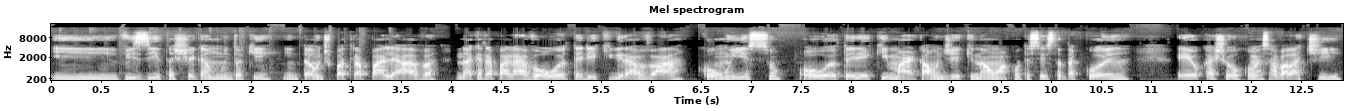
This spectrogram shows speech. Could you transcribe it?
e visita chega muito aqui, então tipo atrapalhava. Não é que atrapalhava, ou eu teria que gravar com isso, ou eu teria que marcar um dia que não acontecesse tanta coisa, e o cachorro começava a latir.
